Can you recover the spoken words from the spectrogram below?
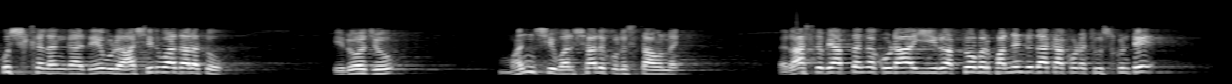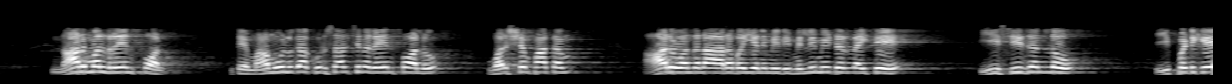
పుష్కలంగా దేవుడు ఆశీర్వాదాలతో ఈరోజు మంచి వర్షాలు కురుస్తా ఉన్నాయి. రాష్ట్ర వ్యాప్తంగా కూడా ఈ అక్టోబర్ పన్నెండు దాకా కూడా చూసుకుంటే నార్మల్ రెయిన్ఫాల్ అంటే మామూలుగా కురసాల్సిన రెయిన్ఫాల్ వర్షపాతం ఆరు వందల అరవై ఎనిమిది మిల్లీమీటర్లు అయితే ఈ సీజన్లో ఇప్పటికే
